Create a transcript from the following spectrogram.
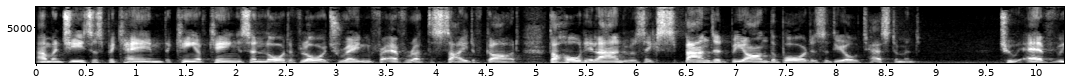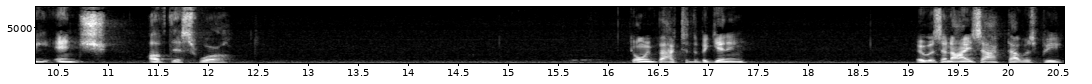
And when Jesus became the King of Kings and Lord of Lords, reigning forever at the side of God, the Holy Land was expanded beyond the borders of the Old Testament to every inch of this world. going back to the beginning, it was an Isaac that was be,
